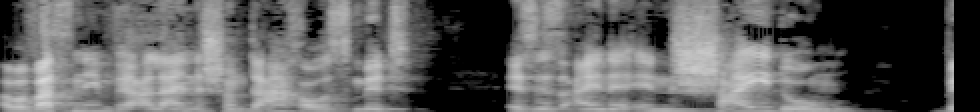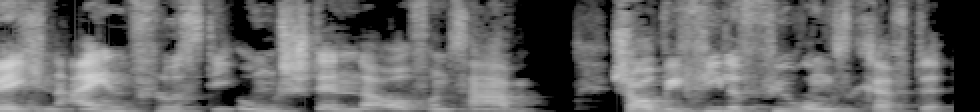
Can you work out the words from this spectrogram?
Aber was nehmen wir alleine schon daraus mit? Es ist eine Entscheidung, welchen Einfluss die Umstände auf uns haben. Schau, wie viele Führungskräfte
